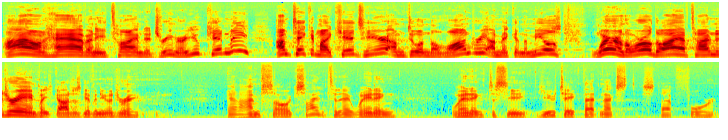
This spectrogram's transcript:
I don't have any time to dream. Are you kidding me? I'm taking my kids here, I'm doing the laundry, I'm making the meals. Where in the world do I have time to dream? But God has given you a dream. And I'm so excited today, waiting, waiting to see you take that next step forward.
